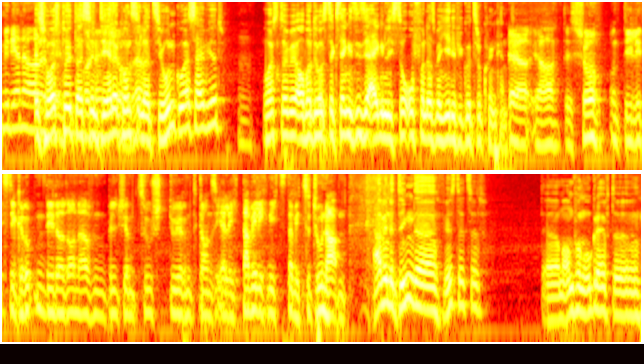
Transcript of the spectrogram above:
mit einer. Es heißt halt, dass es in der schon, Konstellation gar sein wird. Heißt aber, aber du hast ja gesehen, es ist ja eigentlich so offen, dass man jede Figur zurückholen kann. Ja, ja, das schon. Und die letzte Gruppen, die da dann auf dem Bildschirm zustürmt, ganz ehrlich, da will ich nichts damit zu tun haben. Auch wenn der Ding, der, wie ist der jetzt? Der am Anfang angreift, der,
